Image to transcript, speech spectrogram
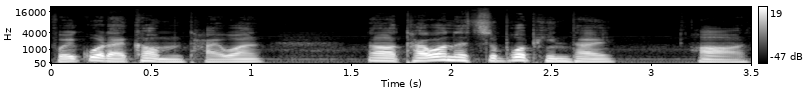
回过来看我们台湾，那台湾的直播平台啊。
